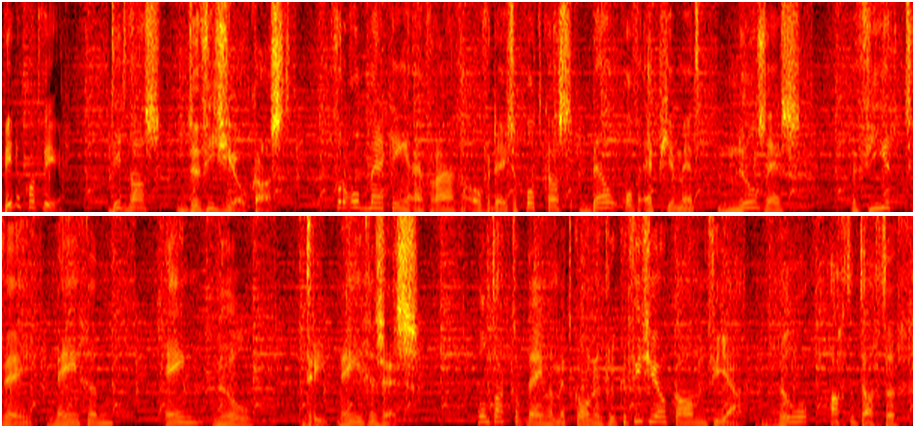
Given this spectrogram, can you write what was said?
binnenkort weer. Dit was de Visiocast. Voor opmerkingen en vragen over deze podcast bel of app je met 06 429 10396. Contact opnemen met Koninklijke Visio kan via 088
